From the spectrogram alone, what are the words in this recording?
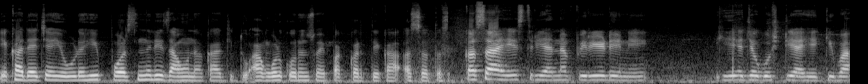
एखाद्याच्या एवढंही पर्सनली जाऊ नका की तू आंघोळ करून स्वयंपाक करते का असं तसं. कसं आहे स्त्रियांना पिरियड येणे हे ज्या गोष्टी आहे किंवा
